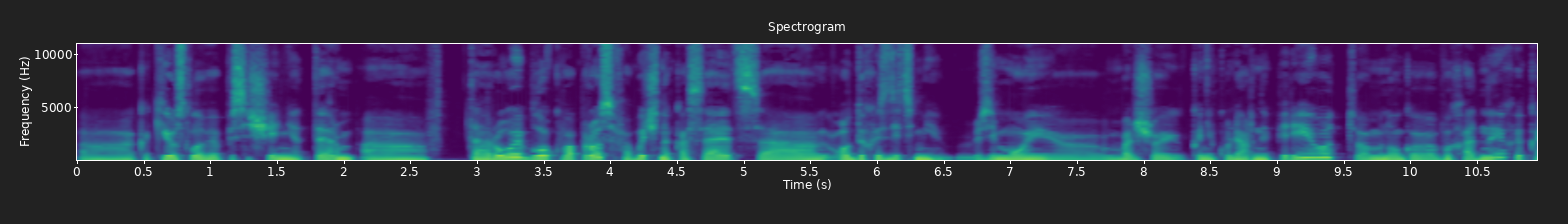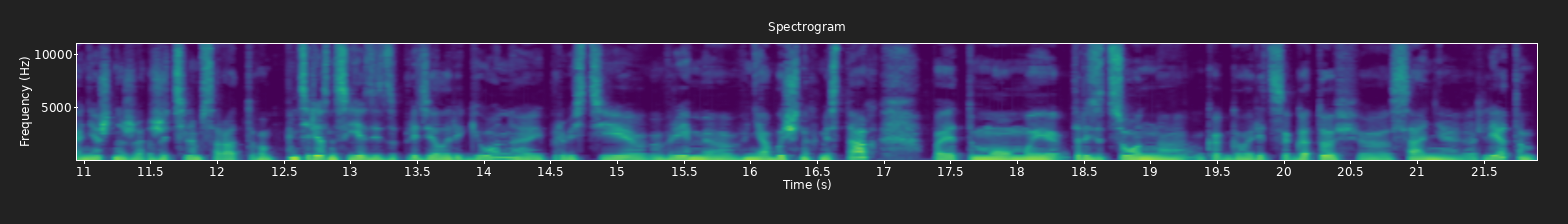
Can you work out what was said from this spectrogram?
э, какие условия посещения терм. Второй блок вопросов обычно касается отдыха с детьми. Зимой э, большой каникулярный период, много выходных, и, конечно же, жителям Саратова интересно съездить за пределы региона и провести время в необычных местах, поэтому мы традиционно, как говорится, готовь э, Саня летом,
